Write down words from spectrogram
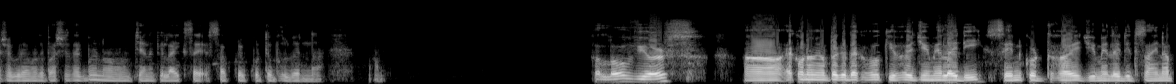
আশা করি আমাদের পাশে থাকবেন। চ্যানেলকে লাইক সাবস্ক্রাইব করতে ভুলবেন না। হ্যালো ভিউয়ার্স এখন আমি আপনাকে দেখাবো কীভাবে জিমেল আইডি সেন্ড করতে হয় জিমেল আইডি সাইন আপ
